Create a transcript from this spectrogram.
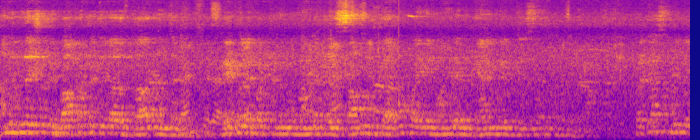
ఆంధ్రప్రదేశ్లోని బాపట్ల జిల్లాలో దారుణం జరిగింది రేపల పట్టణంలో మహిళపై సామూహిక ఐదు మహిళలు గ్యాంగ్ రేప్ చేశారు ప్రకాశం జిల్లా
